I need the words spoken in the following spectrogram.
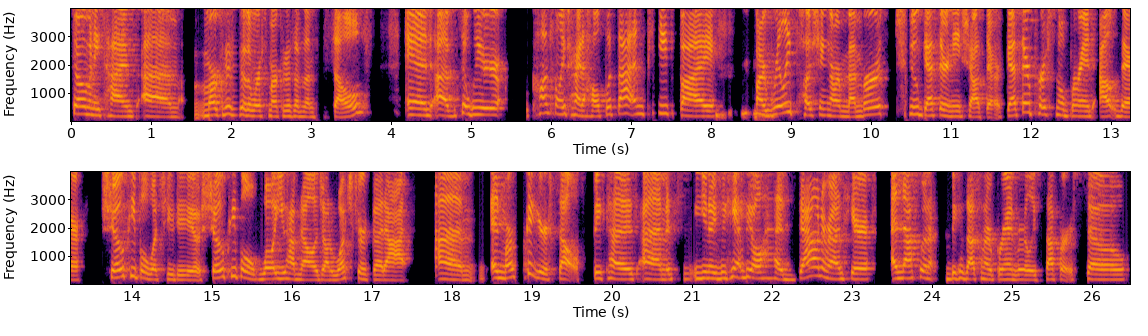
so many times. Um, marketers are the worst marketers of themselves, and um, so we're constantly trying to help with that and peak by by really pushing our members to get their niche out there get their personal brand out there show people what you do show people what you have knowledge on what you're good at um, and market yourself because um, it's you know we can't be all heads down around here and that's when because that's when our brand really suffers. So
